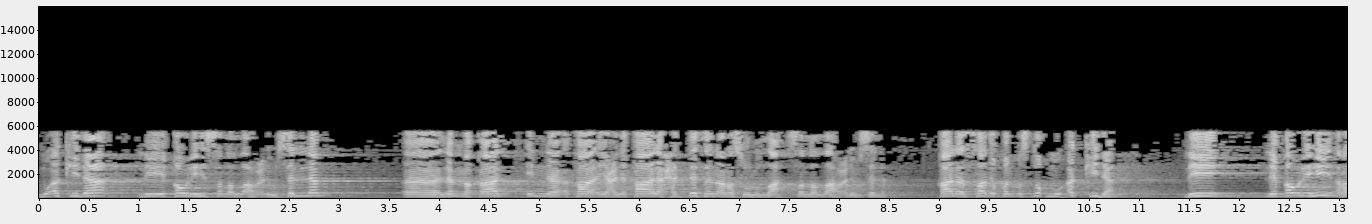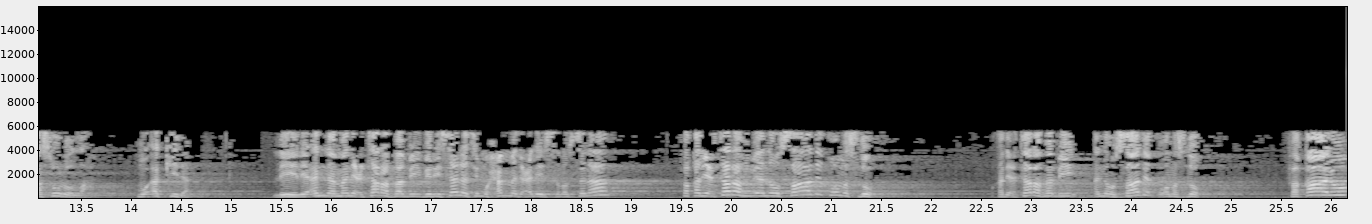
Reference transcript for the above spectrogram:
مؤكدة لقوله صلى الله عليه وسلم آه، لما قال إن يعني قال حدثنا رسول الله صلى الله عليه وسلم. قال الصادق المصدوق مؤكدة لقوله رسول الله. مؤكدة لأن من اعترف برسالة محمد عليه الصلاة والسلام فقد اعترف بأنه صادق ومصدوق. قد اعترف بأنه صادق ومصدوق. فقالوا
